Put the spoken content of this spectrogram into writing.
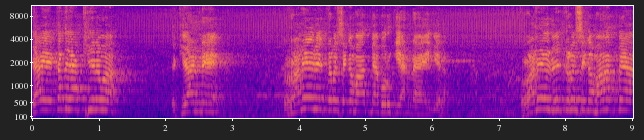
එයා එක දෙයක් කියනවා ඒ කියන්නේ රනිල් වික්‍රමසිංහ මහත්මයා බොරු කියන්නේ නැහැ කියලා. රනිල් වික්‍රමසිංහ මහත්මයා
